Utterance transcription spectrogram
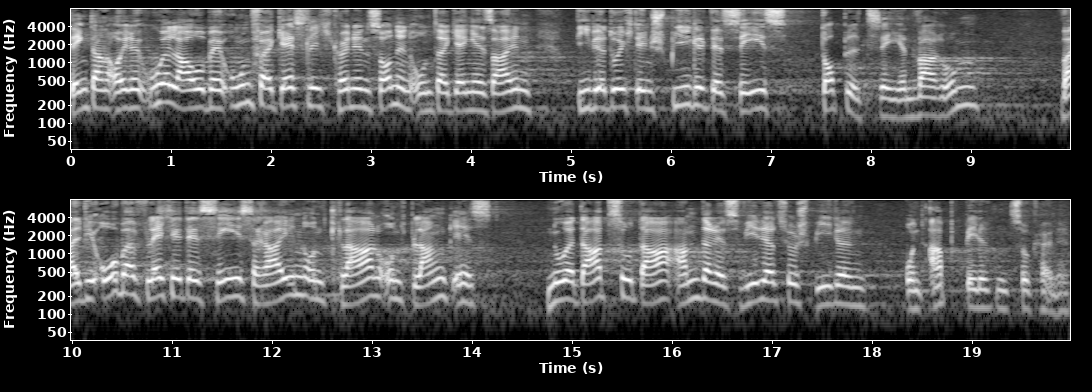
Denkt an eure Urlaube, unvergesslich können Sonnenuntergänge sein, die wir durch den Spiegel des Sees doppelt sehen. Warum? Weil die Oberfläche des Sees rein und klar und blank ist, nur dazu da, anderes wiederzuspiegeln und abbilden zu können.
